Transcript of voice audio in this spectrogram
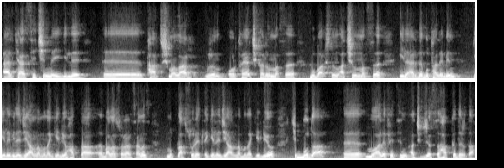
erken seçimle ilgili e, tartışmaların ortaya çıkarılması, bu başlığın açılması ileride bu talebin gelebileceği anlamına geliyor. Hatta e, bana sorarsanız mutlak suretle geleceği anlamına geliyor. Ki bu da e, muhalefetin açıkçası hakkıdır da.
